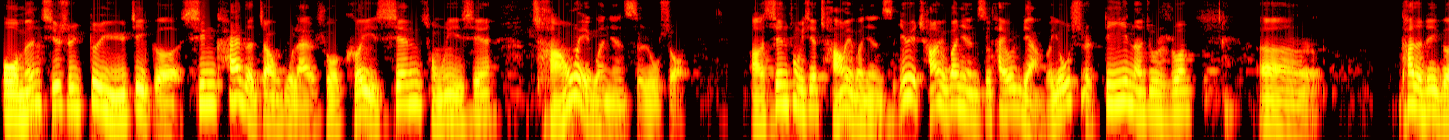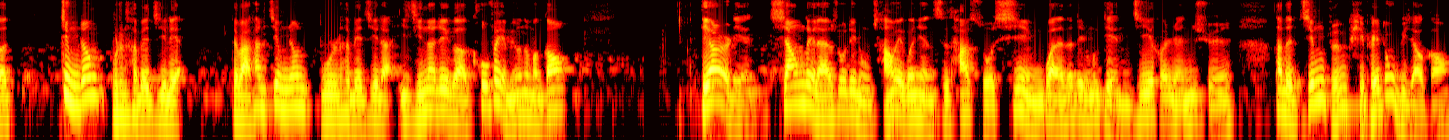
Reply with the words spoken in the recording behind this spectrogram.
我们其实对于这个新开的账户来说，可以先从一些。长尾关键词入手，啊，先从一些长尾关键词，因为长尾关键词它有两个优势，第一呢就是说，呃，它的这个竞争不是特别激烈，对吧？它的竞争不是特别激烈，以及呢这个扣费也没有那么高。第二点，相对来说，这种长尾关键词它所吸引过来的这种点击和人群，它的精准匹配度比较高。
